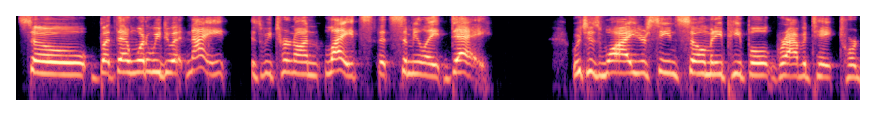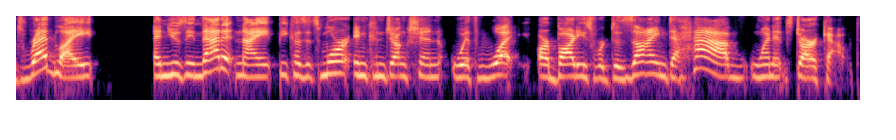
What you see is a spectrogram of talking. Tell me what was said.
So but then what do we do at night is we turn on lights that simulate day, which is why you're seeing so many people gravitate towards red light and using that at night because it's more in conjunction with what our bodies were designed to have when it's dark out.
